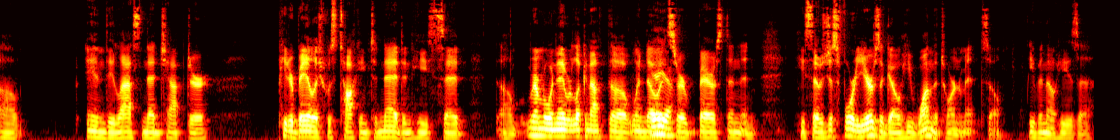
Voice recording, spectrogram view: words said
uh, in the last Ned chapter, Petyr Baelish was talking to Ned, and he said, um, "Remember when they were looking out the window Yeah, at yeah. Sir Barristan?" And he said it was just four years ago he won the tournament. So even though he's a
